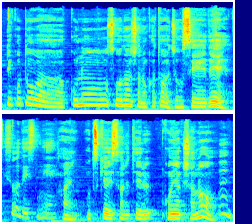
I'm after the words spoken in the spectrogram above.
ってことはこの相談者の方は女性で、そうですね。はい、お付き合いされている婚約者のうん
